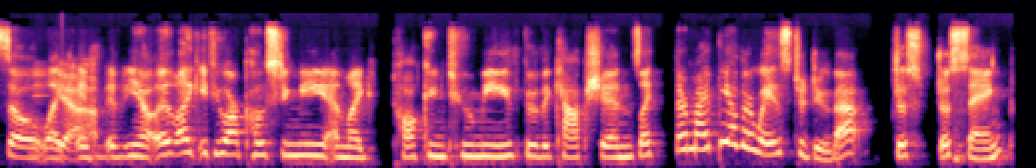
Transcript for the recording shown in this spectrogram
So like Yeah. if, if you know like if you are posting me and like talking to me through the captions, like there might be other ways to do that. Just just saying.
